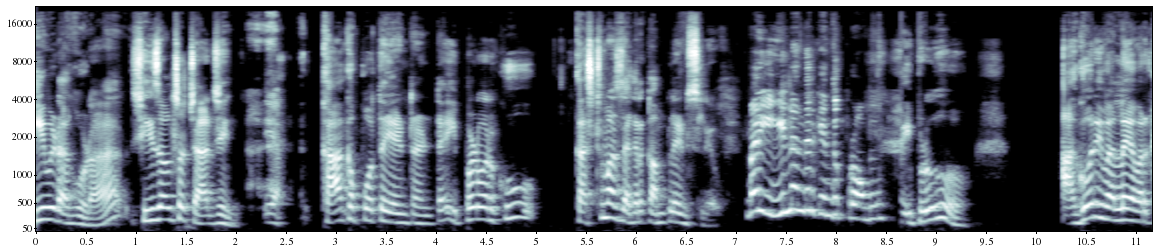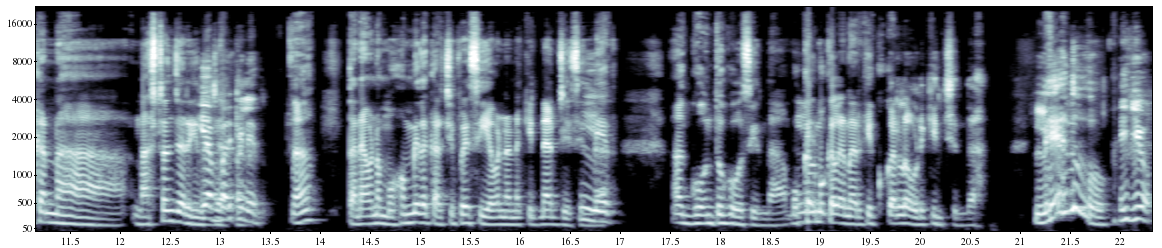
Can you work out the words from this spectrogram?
ఈవిడ కూడా షీఈ్ ఆల్సో ఛార్జింగ్. కాకపోతే ఏంటంటే ఇప్పటి వరకు కస్టమర్స్ దగ్గర కంప్లైంట్స్ లేవు. మరి వీళ్ళందరికి ఎందుకు ప్రాబ్లం ఇప్పుడు అగోరి వల్ల ఎవరికన్నా నష్టం జరిగింది? ఎవరికి లేదు. తను ఏమన్నా మొహం మీద ఖర్చిపేసి ఎవరన్నా కిడ్నాప్ చేసి లేదు. గొంతు కోసిందా? ముక్కలు లేదు. ముక్కలు నరికి కుక్కర్లో ఉడికించిందా? లేదు. అయ్యో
